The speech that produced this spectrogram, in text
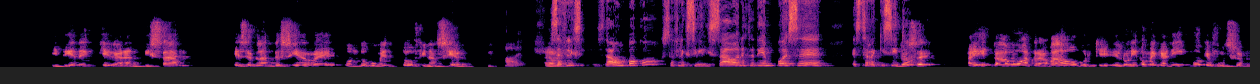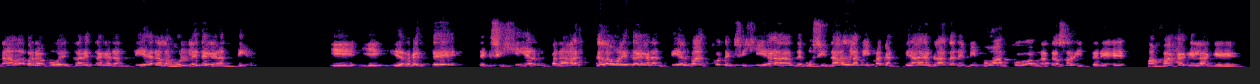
y tienen que garantizar ese plan de cierre con documento financiero. ¿Se ha flexibilizado un poco? ¿Se ha flexibilizado en este tiempo ese, ese requisito? Entonces, ahí estábamos atrapados porque el único mecanismo que funcionaba para poder dar esta garantía era las boletas de garantía. Y, y, de repente te exigían, para darte la boleta de garantía, el banco te exigía depositar la misma cantidad de plata en el mismo banco a una tasa de interés más baja que la que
